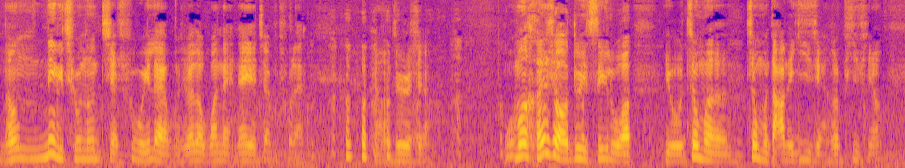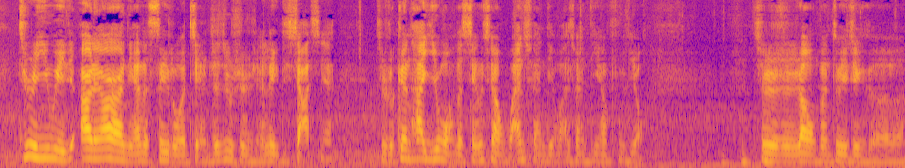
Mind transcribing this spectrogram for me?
能那个球能解出围来，我觉得我奶奶也解不出来。然后就是这样，我们很少对 C 罗有这么这么大的意见和批评，就是因为2022年的 C 罗简直就是人类的下限，就是跟他以往的形象完全颠完全颠覆掉，就是让我们对这个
